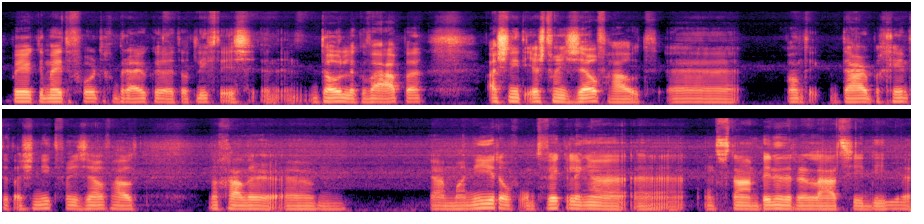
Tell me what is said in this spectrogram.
probeer ik de metafoor te gebruiken dat liefde is een, een dodelijk wapen. Als je niet eerst van jezelf houdt. Want daar begint het. Als je niet van jezelf houdt, dan gaan er um, ja, manieren of ontwikkelingen uh, ontstaan binnen de relatie die, uh,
